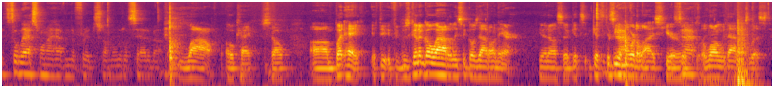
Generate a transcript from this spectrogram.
It's the last one I have in the fridge, so I'm a little sad about that. Wow. Okay. So, um, but hey, if, the, if it was going to go out, at least it goes out on air. You know, so it gets it gets to be immortalized here with- along with Adam's list.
